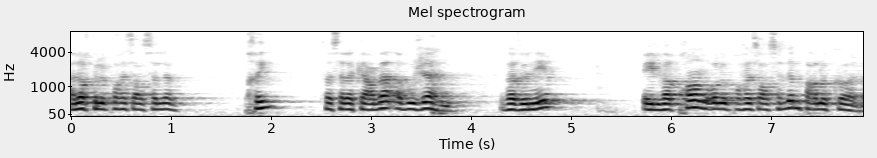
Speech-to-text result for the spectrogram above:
alors que le professeur sallam prie, face à la Kaaba, Abu Jahl va venir et il va prendre le professeur sallam par le col.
